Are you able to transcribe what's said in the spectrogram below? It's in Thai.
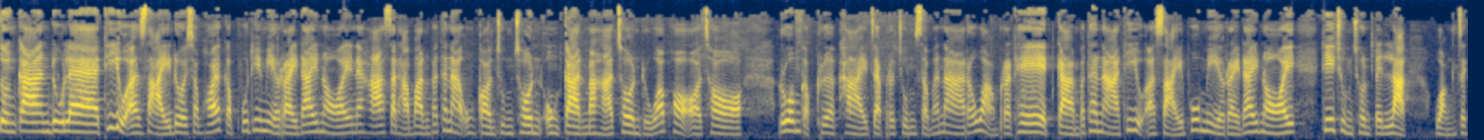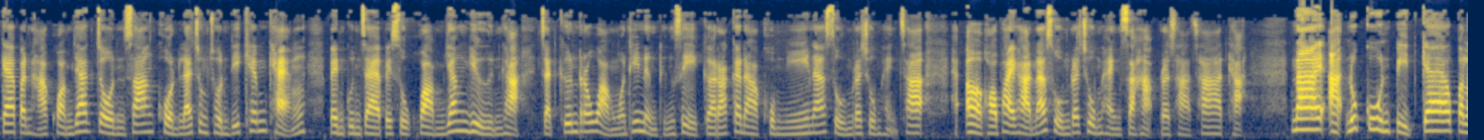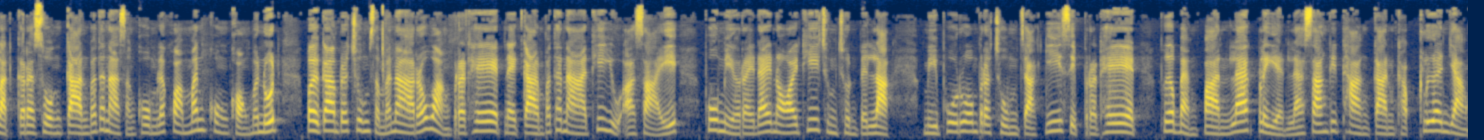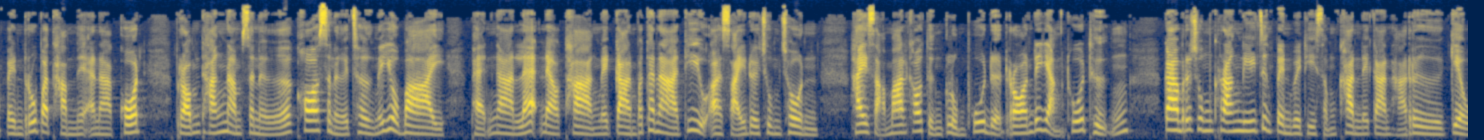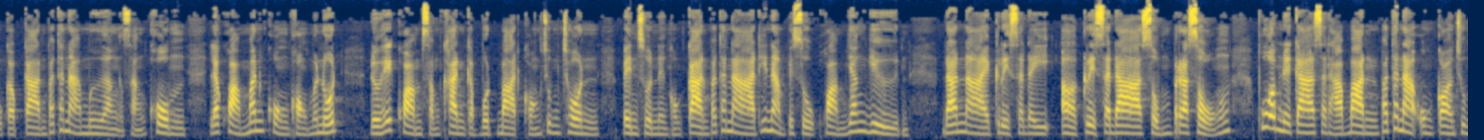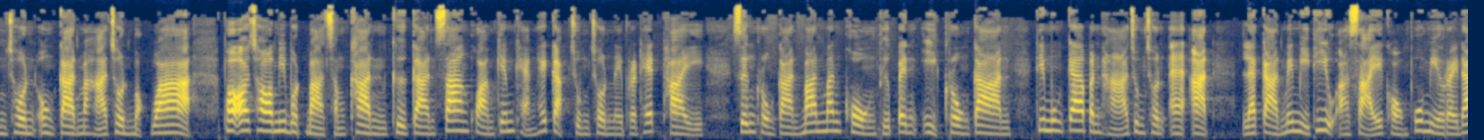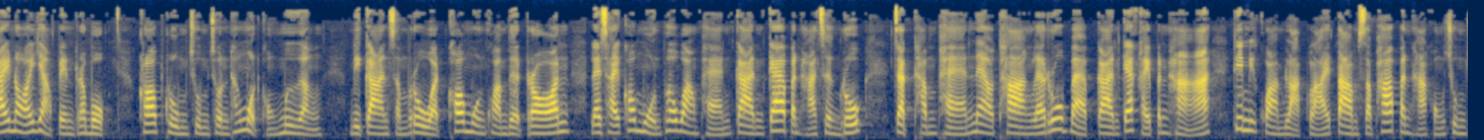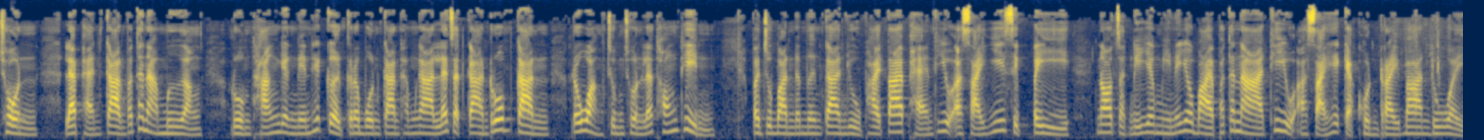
ส่วนการดูแลที่อยู่อาศัยโดยเฉพาะกับผู้ที่มีไรายได้น้อยนะคะ สถาบันพัฒนาองค์กรชุมชน องค์การมหาชน หรือว่าพออช ร่วมกับเครือข่ายจัดประชุมสัมมนาระหว่างประเทศ การพัฒนาที่อยู่อาศัยผู้มีไรายได้น้อย ที่ชุมชนเป็นหลัก หวังจะแก้ปัญหาความยากจน สร้างคนและชุมชนที่เข้มแข็ง เป็นกุญแจไปสู่ความยั่งยืนค่ะ จัดขึ้นระหว่างวันที่ 1-4 กรกฎาคมนี้ณศูนย์ประชุมแห่งชาติขออภัยค่ะณศูนย์ประชุมแห่งสหประชาชาติค่ะ นายอนุกูลปีดแก้วปลัดกระทรวงการพัฒนาสังคม และความมั่นคงของมนุษย์ เปิดการประชุมสัมมนาระหว่างประเทศในการพัฒนาที่อยู่อาศัย ผู้มีไรายได้น้อยที่ชุมชนเป็นหลัก มีผู้ร่วมประชุมจาก 20 ประเทศ เพื่อแบ่งปันแลกเปลี่ยน และสร้างทิศทางการขับเคลื่อนอย่างเป็นรูปธรรมในอนาคต พร้อมทั้งนำเสนอข้อเสนอเชิงนโยบาย แผนงานและแนวทางในการพัฒนาที่อยู่อาศัยโดยชุมชน ให้สามารถเข้าถึงกลุ่มผู้เดือดร้อนได้อย่างทั่วถึง การประชุมครั้งนี้จึงเป็นเวทีสำคัญในการหารือเกี่ยวกับการพัฒนาเมือง สังคม และความมั่นคงของมนุษย์ โดยให้ความสำคัญกับบทบาทของชุมชน เป็นส่วนหนึ่งของการพัฒนาที่นำไปสู่ความยั่งยืน ด้านนายกฤษดากฤษดาสมประสงค์ ผู้อำนวยการสถาบันพัฒนาองค์กรชุมชน องค์การมหาชนบอกว่า พออชมีบทบาทสำคัญ คือการสร้างความเข้มแข็งให้กับชุมชนในประเทศไทย ซึ่งโครงการบ้านมั่นคง ถือเป็นอีกโครงการที่มุ่งแก้ปัญหาชุมชนแออัด และการไม่มีที่อยู่อาศัยของผู้มีไรายได้น้อยอย่างเป็นระบบ ครอบคลุมชุมชนทั้งหมดของเมือง มีการสำรวจข้อมูลความเดือดร้อน และใช้ข้อมูลเพื่อวางแผนการแก้ปัญหาเชิงรุก จัดทำแผนแนวทางและรูปแบบการแก้ไขปัญหา ที่มีความหลากหลายตามสภาพปัญหาของชุมชน และแผนการพัฒนาเมือง รวมทั้งยังเน้นให้เกิดกระบวนการทำงานและจัดการร่วมกัน ระหว่างชุมชนและท้องถิ่น ปัจจุบันดำเนินการอยู่ภายใต้แผนที่อยู่อาศัย 20 ปี นอกจากนี้ยังมีนโยบายพัฒนาที่อยู่อาศัยให้แก่คนไร้บ้านด้วย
